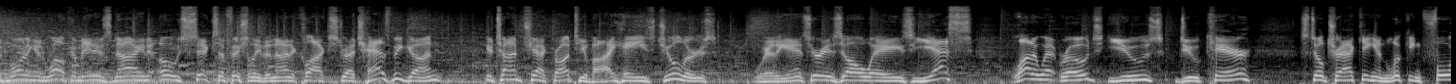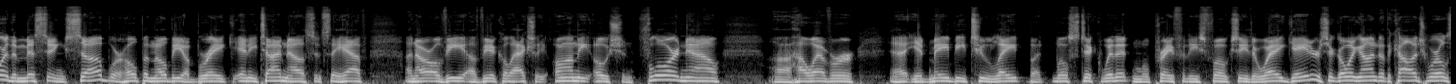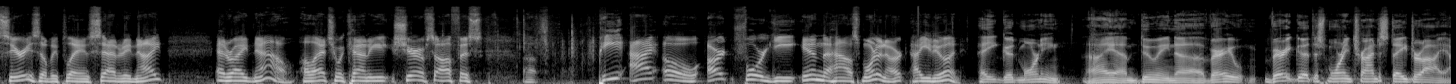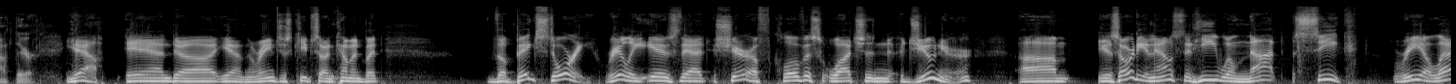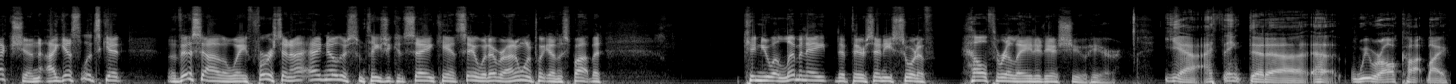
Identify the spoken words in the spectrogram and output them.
Good morning and welcome. It is 9.06. Officially, the 9 o'clock stretch has begun. Your time check brought to you by Hayes Jewelers, where the answer is always yes. A lot of wet roads. Use do care. Still tracking and looking for the missing sub. We're hoping there'll be a break anytime now since they have an ROV, a vehicle actually on the ocean floor now. Uh, however, uh, it may be too late, but we'll stick with it and we'll pray for these folks either way. Gators are going on to the College World Series. They'll be playing Saturday night. And right now, Alachua County Sheriff's Office uh, PIO Art Forgey in the house. Morning, Art. How you doing? Hey, good morning. I am doing uh, very, very good this morning. Trying to stay dry out there. Yeah, and uh, yeah, and the rain just keeps on coming. But the big story really is that Sheriff Clovis Watson Jr. Um, is already announced that he will not seek reelection. I guess let's get this out of the way first. And I, I know there's some things you can say and can't say, whatever. I don't want to put you on the spot, but can you eliminate that there's any sort of health related issue here? Yeah, I think that uh, uh, we were all caught by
